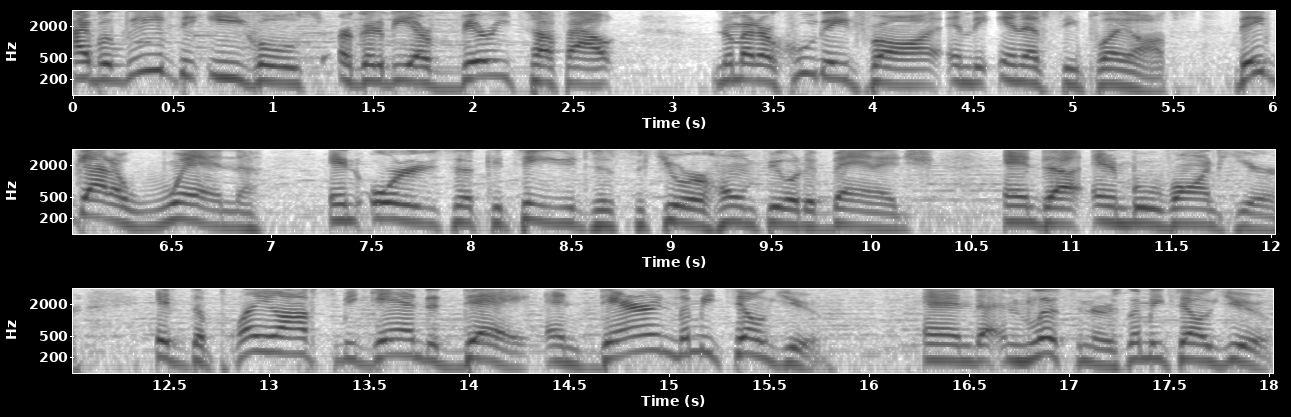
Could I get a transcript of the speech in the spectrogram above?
I believe the Eagles are going to be a very tough out no matter who they draw in the NFC playoffs. They've got to win in order to continue to secure home field advantage and uh, and move on here. If the playoffs began today, and Darren, let me tell you, and, and listeners, let me tell you,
